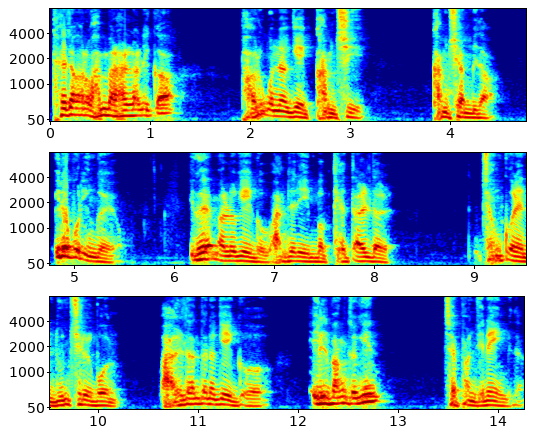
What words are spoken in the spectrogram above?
퇴장하라고 한 말 하려니까 바로 그냥 이게 감치, 감치합니다. 잃어버린 거예요. 이거야말로 그 완전히 뭐 개딸들 정권의 눈치를 본 말도 안 되는 게그 일방적인 재판 진행입니다.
